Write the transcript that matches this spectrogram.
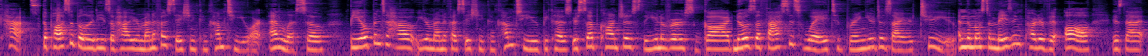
cats. The possibilities of how your manifestation can come to you are endless, so be open to how your manifestation can come to you because your subconscious, the universe, God knows the fastest way to bring your desire to you. And the most amazing part of it all is that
